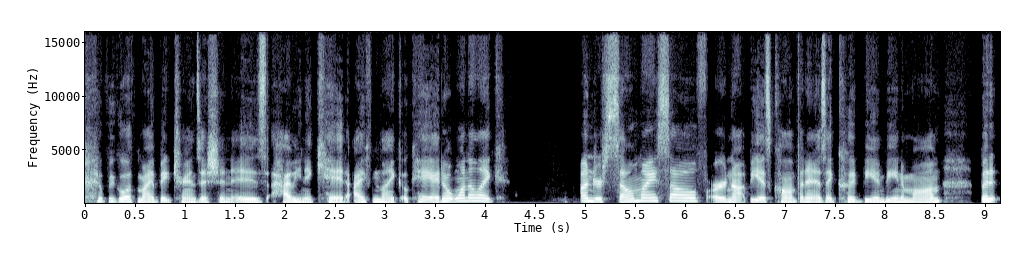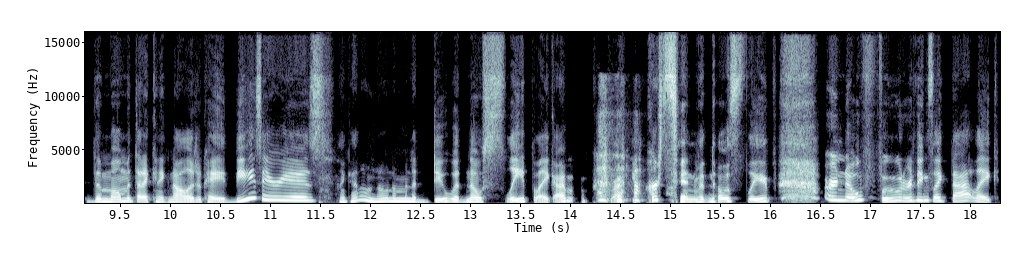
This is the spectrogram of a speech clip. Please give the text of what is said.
if we go with my big transition is having a kid. I'm like, okay, I don't want to like undersell myself or not be as confident as I could be in being a mom. But the moment that I can acknowledge, okay, these areas, like I don't know what I'm gonna do with no sleep. Like I'm a person with no sleep or no food or things like that. Like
